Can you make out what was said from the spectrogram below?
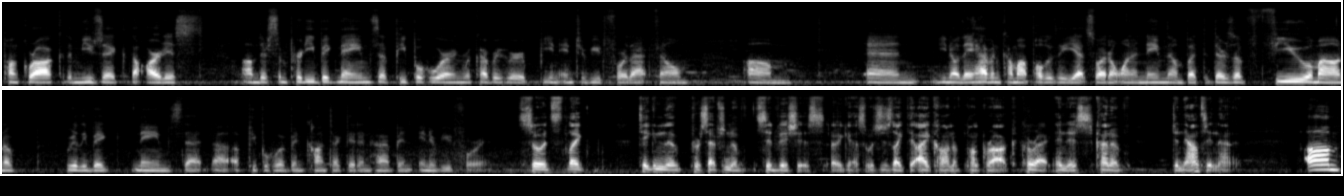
punk rock, the music, the artists. Um, there's some pretty big names of people who are in recovery who are being interviewed for that film. Um, and you know they haven't come out publicly yet, so I don't want to name them. But there's a few amount of really big names that uh, of people who have been contacted and who have been interviewed for it. So it's like taking the perception of Sid Vicious, I guess, which is like the icon of punk rock, Correct. and just kind of denouncing that. Um,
